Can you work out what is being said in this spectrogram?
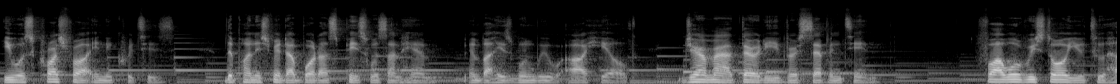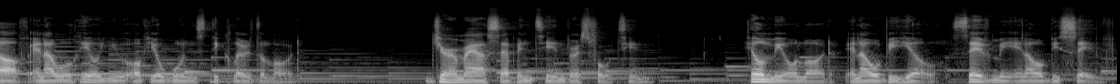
he was crushed for our iniquities. The punishment that brought us peace was on him, and by his wound we are healed. Jeremiah 30, verse 17. For I will restore you to health, and I will heal you of your wounds, declares the Lord. Jeremiah 17, verse 14. Heal me, O Lord, and I will be healed. Save me, and I will be saved,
